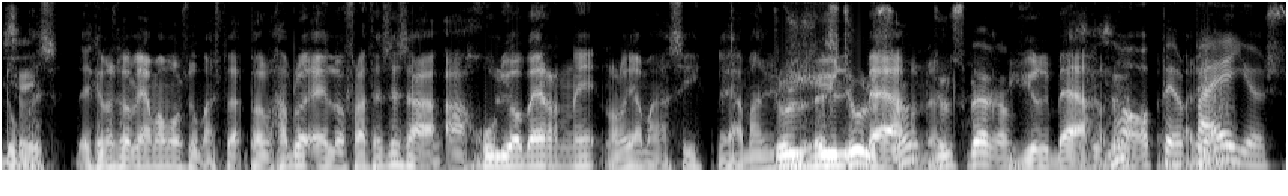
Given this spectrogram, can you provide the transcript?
Dumas. Es que nosotros le llamamos Dumas. Por por ejemplo, eh, los franceses a, a Julio Verne no lo llaman así, le llaman Jules- Jules, es Jules, ¿no? Verne. Jules Verne. Jules Verne. No, peor María. para ellos.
